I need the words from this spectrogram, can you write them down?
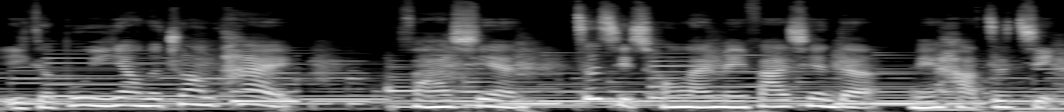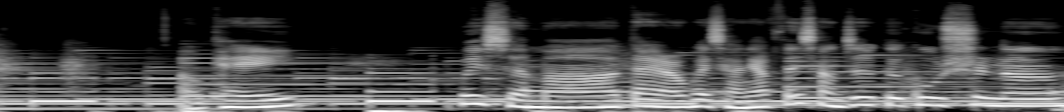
一个不一样的状态，发现自己从来没发现的美好自己。OK。为什么戴尔会想要分享这个故事呢？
